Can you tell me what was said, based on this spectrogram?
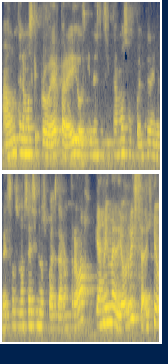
aún tenemos que proveer para ellos y necesitamos un fuente de ingresos. No sé si nos puedes dar un trabajo. Y a mí me dio risa. Yo,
